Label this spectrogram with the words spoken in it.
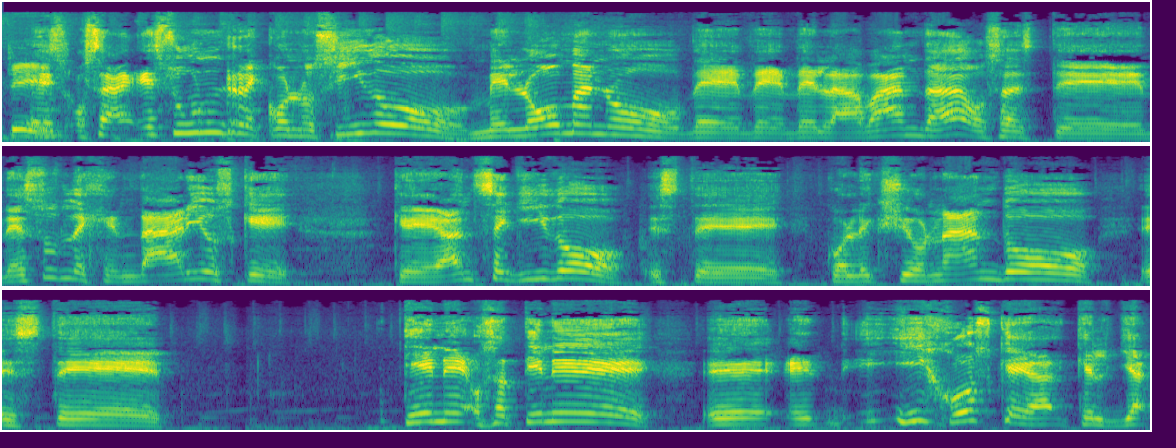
Sí. es- o sea, es un reconocido melómano de, de- de la banda, o sea, este, de esos legendarios que, que han seguido, este, coleccionando, este, tiene, o sea, tiene eh, eh, hijos que, que ya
